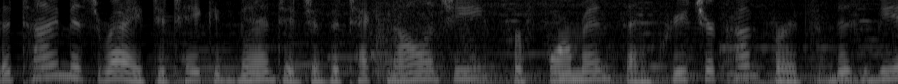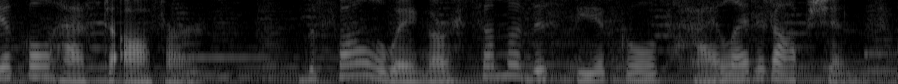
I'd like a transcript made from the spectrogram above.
The time is right to take advantage of the technology, performance, and creature comforts this vehicle has to offer. The following are some of this vehicle's highlighted options.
